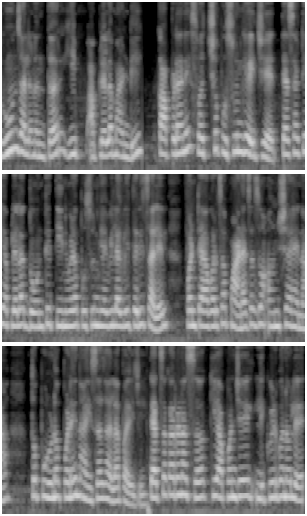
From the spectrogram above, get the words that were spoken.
धुवून झाल्यानंतर ही आपल्याला भांडी कापडाने स्वच्छ पुसून घ्यायची आहेत. त्यासाठी आपल्याला दोन ते तीन वेळा पुसून घ्यावी लागली तरी चालेल पण त्यावरचा पाण्याचा जो अंश आहे ना तो पूर्णपणे नाहीसा झाला पाहिजे. त्याचं कारण असं की आपण जे लिक्विड बनवले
